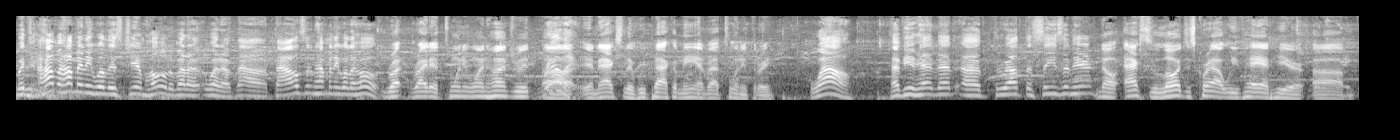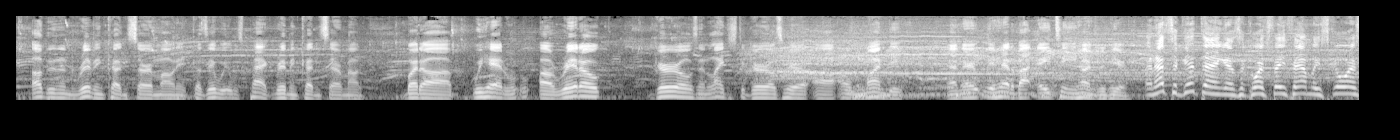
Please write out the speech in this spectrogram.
But how, how many will this gym hold? About a, what, a thou- thousand? How many will it hold? Right, right at 2100. Uh, Really? and actually, if we pack them in, about 23. Wow. Have you had that uh, throughout the season here? No, actually, the largest crowd we've had here, um, other than the ribbon cutting ceremony, because it, it was packed ribbon cutting ceremony. But uh, we had uh, Red Oak girls and Lancaster girls here uh, on Monday, and they, we had about 1,800 here. And that's a good thing, as of course, Faith Family scores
